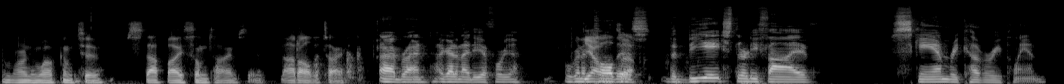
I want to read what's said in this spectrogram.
you're more than welcome to stop by sometimes, and not all the time. All right, Brian, I got an idea for you. We're going to Yo, call what's up? this the BH35 scam recovery plan.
